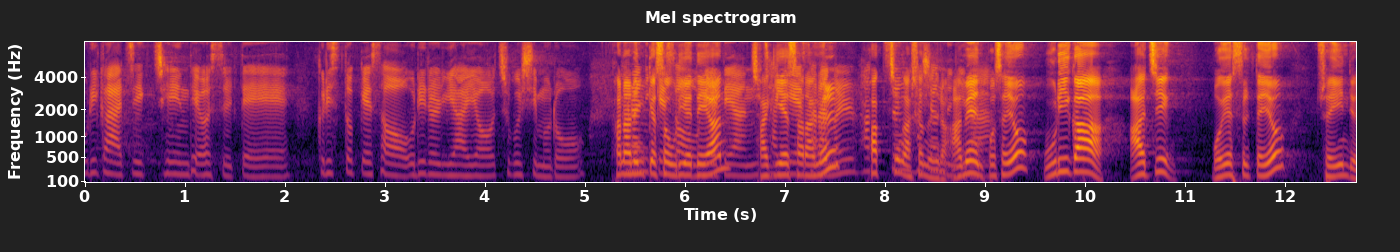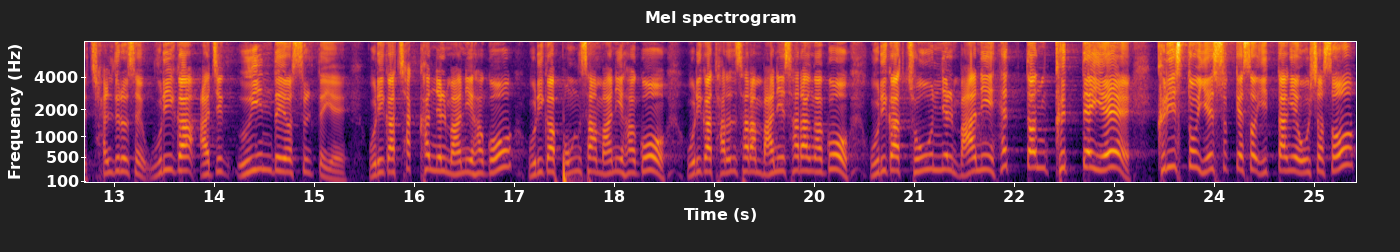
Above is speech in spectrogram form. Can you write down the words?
우리가 아직 죄인 되었을 때에 그리스도께서 우리를 위하여 죽으심으로 하나님께서 우리에 대한 자기의 사랑을 확증하셨느니라. 아멘. 보세요. 우리가 아직 뭐 했을 때요? 죄인 되어 잘 들으세요. 우리가 아직 의인 되었을 때에 우리가 착한 일 많이 하고 우리가 봉사 많이 하고 우리가 다른 사람 많이 사랑하고 우리가 좋은 일 많이 했던 그때에 그리스도 예수께서 이 땅에 오셔서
